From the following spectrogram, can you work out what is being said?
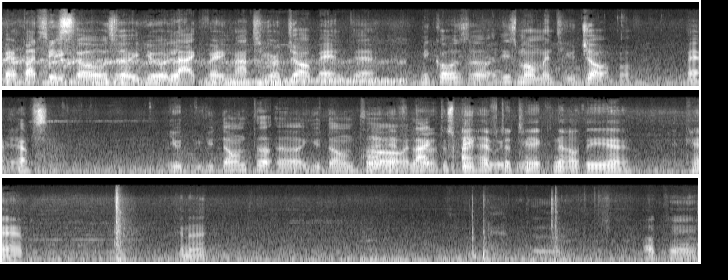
perhaps because uh, you like very much your job and uh, because uh, this moment you job, perhaps. Yes. You you don't uh, you don't uh, like to, to, speak. I have to me. take now the cab. Can I? And, okay.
